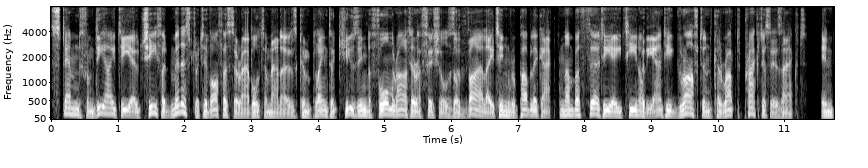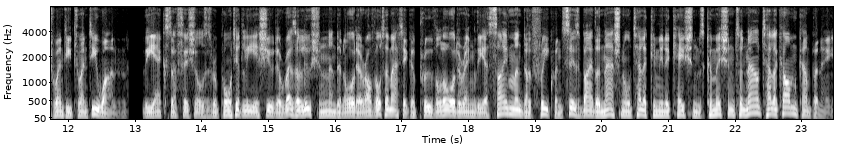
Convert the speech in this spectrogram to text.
stemmed from DITO Chief Administrative Officer Adel Tamano's complaint accusing the former ARTA officials of violating Republic Act No. 3018 or the Anti-Graft and Corrupt Practices Act. In 2021, the ex-officials reportedly issued a resolution and an order of automatic approval ordering the assignment of frequencies by the National Telecommunications Commission to Now Telecom Company,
